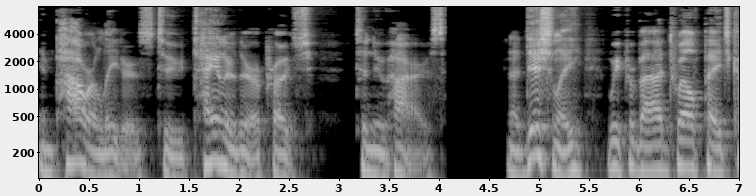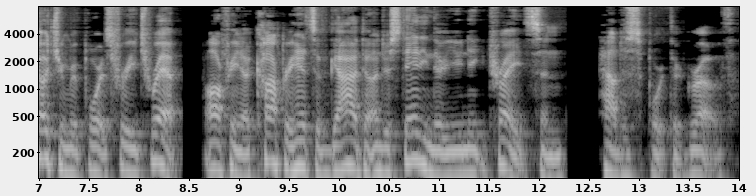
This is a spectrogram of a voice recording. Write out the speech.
empower leaders to tailor their approach to new hires. And additionally, we provide 12 page coaching reports for each rep, offering a comprehensive guide to understanding their unique traits and how to support their growth.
